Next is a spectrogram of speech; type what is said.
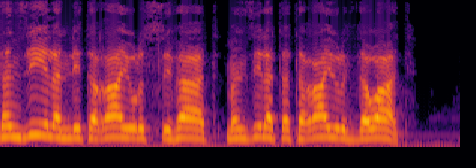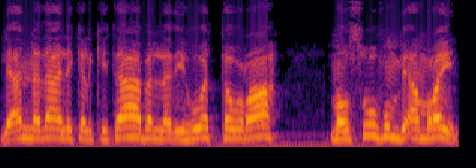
تنزيلا لتغاير الصفات منزلة تغاير الذوات لأن ذلك الكتاب الذي هو التوراة موصوف بأمرين.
